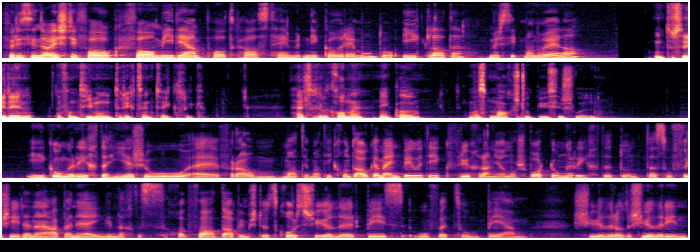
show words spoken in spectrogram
Für unsere neueste Folge vom IDM Podcast haben wir Nicole Remondo eingeladen. Wir sind Manuela. Und der Cyril vom Team Unterrichtsentwicklung. Herzlich willkommen, Nicole. Was machst du bei unserer Schule? Ich unterrichte hier schon äh, vor allem Mathematik und Allgemeinbildung. Früher habe ich auch noch Sport unterrichtet und das auf verschiedenen Ebenen eigentlich. Das fängt an beim Stützkursschüler bis auf zum BM-Schüler oder Schülerin,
